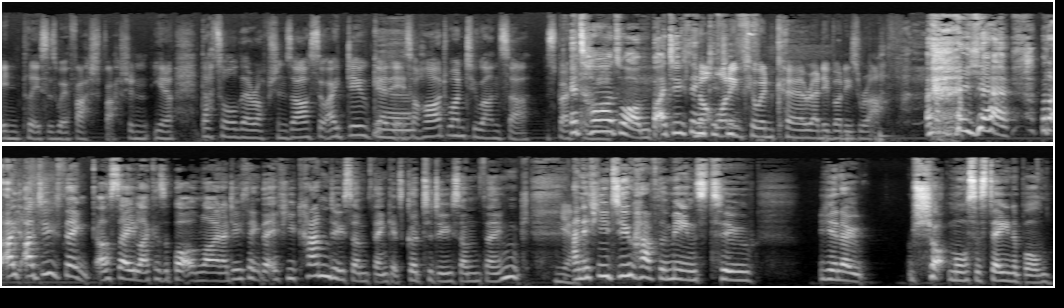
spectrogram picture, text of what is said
in places where fast fashion you know that's all their options are so i do get it it's a hard one to answer especially it's a hard one but i do think not wanting you've- to incur anybody's wrath yeah, but I, I do think I'll say like as a bottom line, I do think that if you can do something, it's good to do something. Yeah. And if you do have the means to, you know, shop more sustainable.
